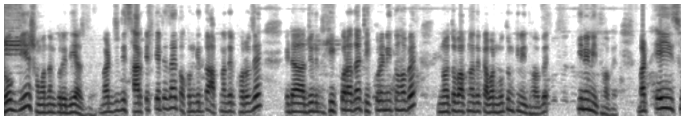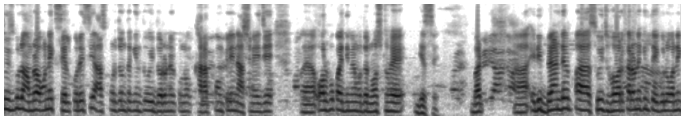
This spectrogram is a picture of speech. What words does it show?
লোক গিয়ে সমাধান করে দিয়ে আসবে। বাট যদি সার্কিট কেটে যায়, তখন কিন্তু আপনাদের খরচে এটা যদি ঠিক করা যায়, ঠিক করে নিতে হবে নয়তো বা আপনাদেরকে আবার নতুন কিনে নিতে হবে, কিনে নিতে হবে। বাট এই সুইচগুলো আমরা অনেক সেল করেছি, আজ পর্যন্ত কিন্তু ওই ধরনের কোনো খারাপ কমপ্লেন আসে নাই যে অল্প কয়েকদিনের মধ্যে নষ্ট হয়ে গেছে। বাট এটি ব্র্যান্ডের সুইচ হওয়ার কারণে কিন্তু এগুলো অনেক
